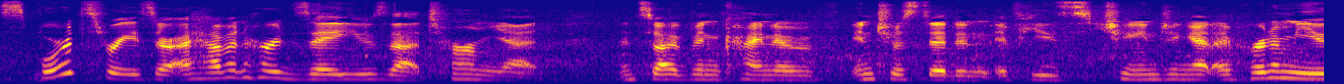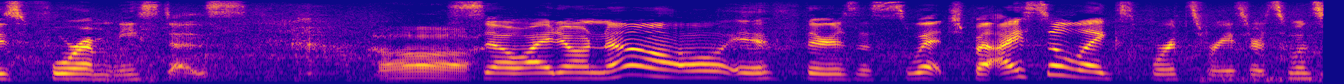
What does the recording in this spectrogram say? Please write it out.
sports racer, I haven't heard Ze use that term yet. And so I've been kind of interested in if he's changing it. I've heard him use forumnistas. Ah. So I don't know if there's a switch, but I still like sports racer. It's much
